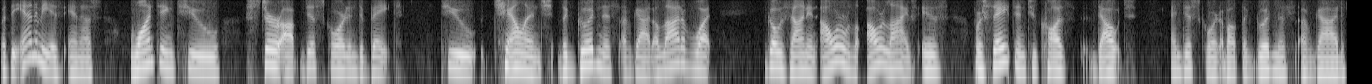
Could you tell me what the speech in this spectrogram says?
but the enemy is in us wanting to stir up discord and debate, to challenge the goodness of God. A lot of what goes on in our our lives is for Satan to cause doubt and discord about the goodness of God.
